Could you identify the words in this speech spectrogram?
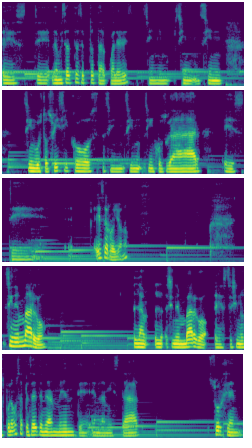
este, la amistad te acepta tal cual eres, sin, sin, sin, sin gustos físicos, sin, sin, sin juzgar, este, ese rollo, ¿no? Sin embargo, sin embargo, este, si nos ponemos a pensar detenidamente en la amistad, surgen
